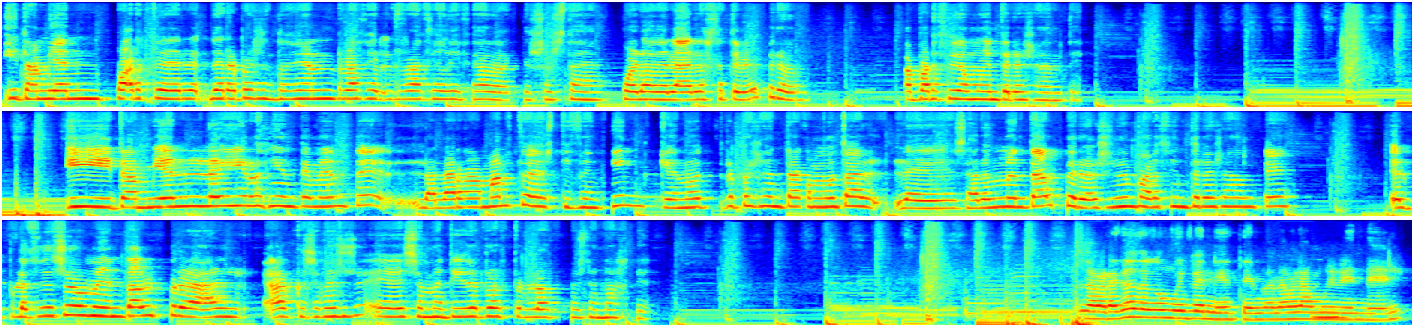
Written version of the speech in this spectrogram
y también parte de, representación racializada, que eso está fuera de la LGTB, pero ha parecido muy interesante. Y también leí recientemente La larga marcha de Stephen King, que no representa como tal la salud mental, pero sí me parece interesante el proceso mental al, que se ven eh, sometidos los, personajes. La verdad que lo tengo muy pendiente, me han hablado muy mm. bien de él.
